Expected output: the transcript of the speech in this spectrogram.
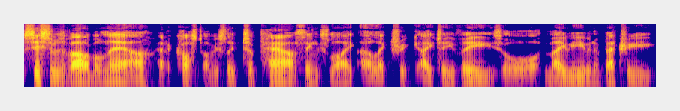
systems available now, at a cost obviously, to power things like electric ATVs or maybe even a battery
